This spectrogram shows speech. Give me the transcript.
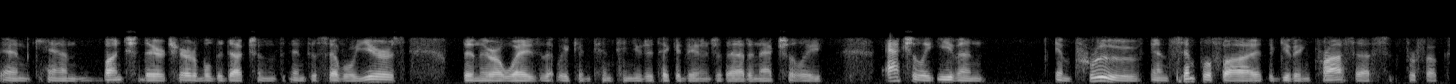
and can bunch their charitable deductions into several years, then there are ways that we can continue to take advantage of that and actually actually even improve and simplify the giving process for folks.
